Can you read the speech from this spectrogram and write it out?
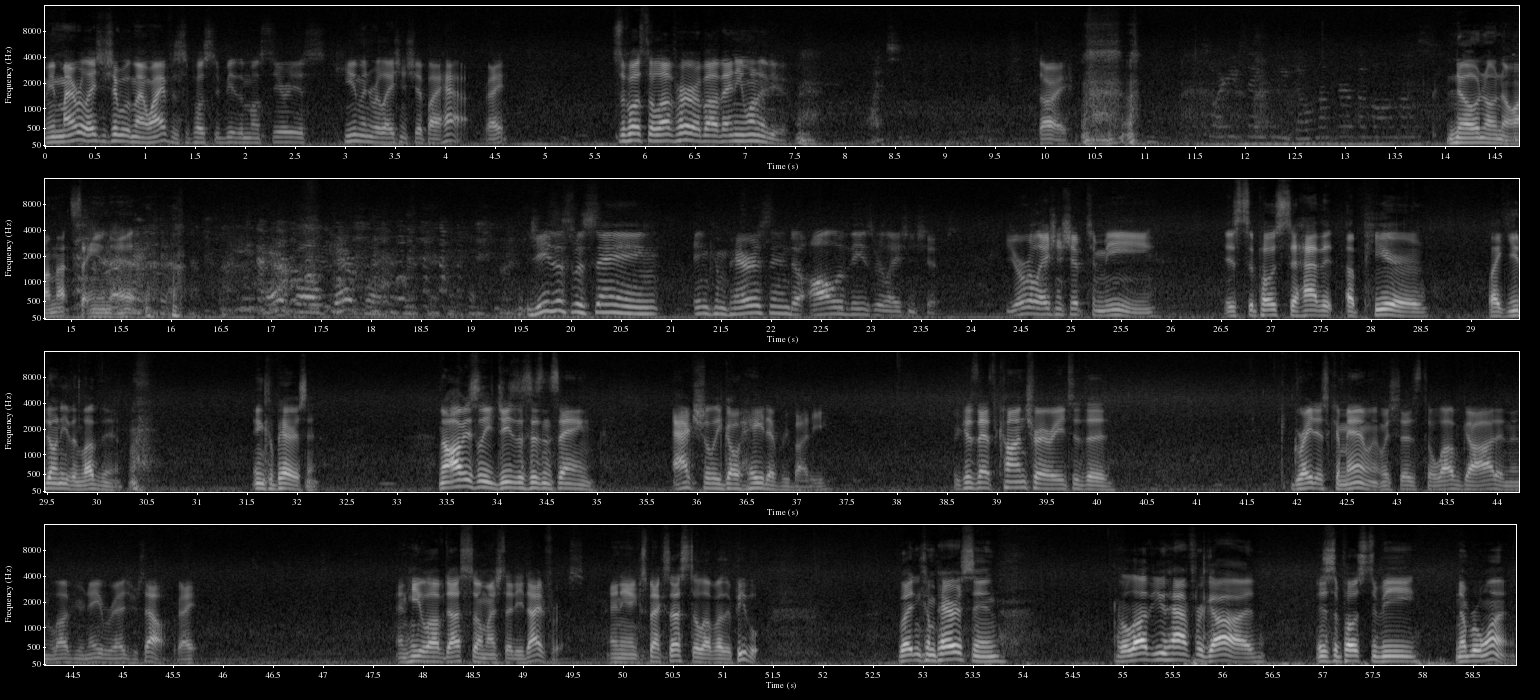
I mean, my relationship with my wife is supposed to be the most serious human relationship I have, right? supposed to love her above any one of you. What? Sorry. So are you saying you don't love her above all of us? no, no, no, I'm not saying that. Careful, careful. Jesus was saying, in comparison to all of these relationships, your relationship to me is supposed to have it appear like you don't even love them in comparison. Now, obviously, Jesus isn't saying, actually go hate everybody, because that's contrary to the greatest commandment, which says to love God and then love your neighbor as yourself, right? And he loved us so much that he died for us. And he expects us to love other people. But in comparison, the love you have for God is supposed to be number one.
